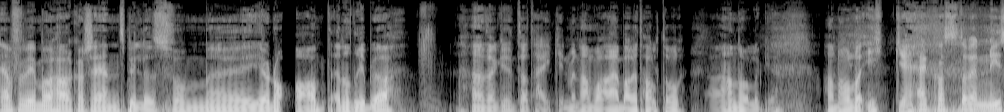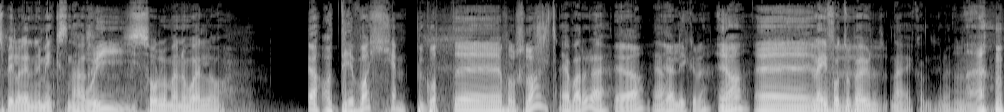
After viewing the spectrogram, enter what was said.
Ja, for vi må ha kanskje en spiller som uh, gjør noe annet enn å drible, da. Du har ikke tatt Heiken, men han var her bare et halvt år. Ja, han holder ikke. Han holder ikke. Jeg kaster en ny spiller inn i miksen her. Oi! Solomon Noello. Og det var kjempegodt eh, forslag. Ja, var det det? Ja, Ja. jeg liker det. Ja. Eh, Leif Otto Paul Nei, jeg kan ikke det. Nei.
